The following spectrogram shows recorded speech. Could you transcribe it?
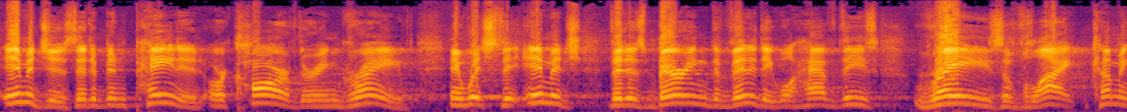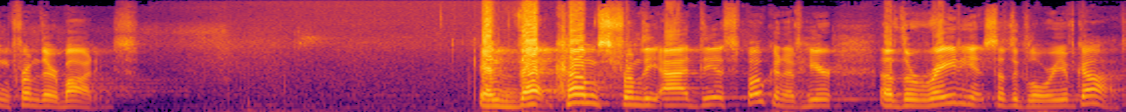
images that have been painted or carved or engraved in which the image that is bearing divinity will have these rays of light coming from their bodies. And that comes from the idea spoken of here of the radiance of the glory of God.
